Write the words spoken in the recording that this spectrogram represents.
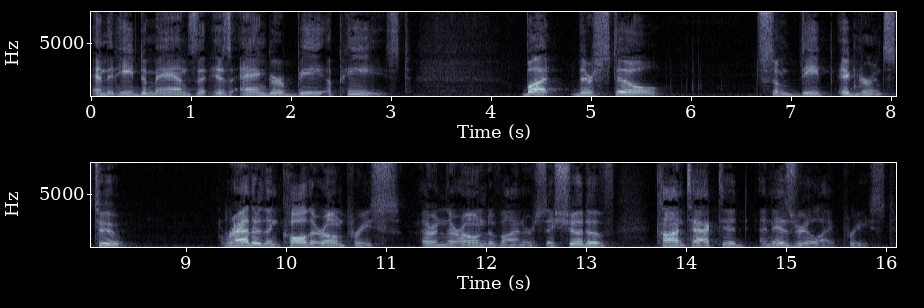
and that He demands that His anger be appeased. But there's still some deep ignorance, too. Rather than call their own priests or their own diviners, they should have contacted an Israelite priest,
